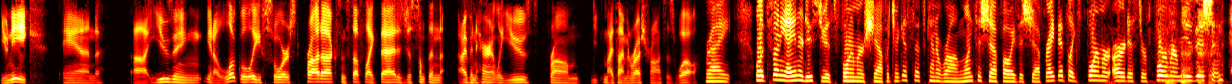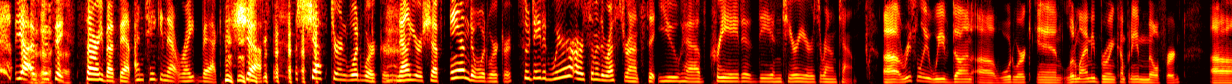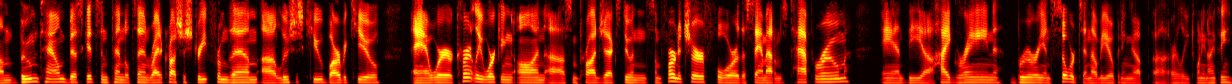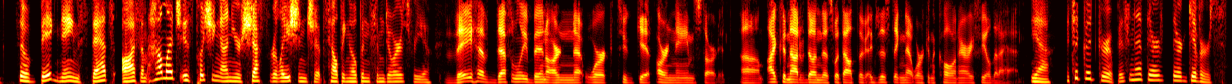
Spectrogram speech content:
unique and uh, using you know locally sourced products and stuff like that is just something I've inherently used from my time in restaurants as well. Right. Well, it's funny. I introduced you as former chef, which I guess that's kind of wrong. Once a chef, always a chef, right? That's like former artist or former musician. yeah, I was going to say, sorry about that. I'm taking that right back. Chef. a chef turned woodworker. Now you're a chef and a woodworker. So, David, where are some of the restaurants that you have created the interiors around town? Uh, recently, we've done uh, woodwork in Little Miami Brewing Company in Milford. Um, Boomtown Biscuits in Pendleton, right across the street from them, uh, Lucius Q Barbecue, and we're currently working on uh, some projects, doing some furniture for the Sam Adams Tap Room and the uh, High Grain Brewery in Silverton that'll be opening up uh, early 2019. So big names. That's awesome. How much is pushing on your chef relationships helping open some doors for you? They have definitely been our network to get our name started. Um, I could not have done this without the existing network in the culinary field that I had. Yeah. It's a good group, isn't it? They're they're givers.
